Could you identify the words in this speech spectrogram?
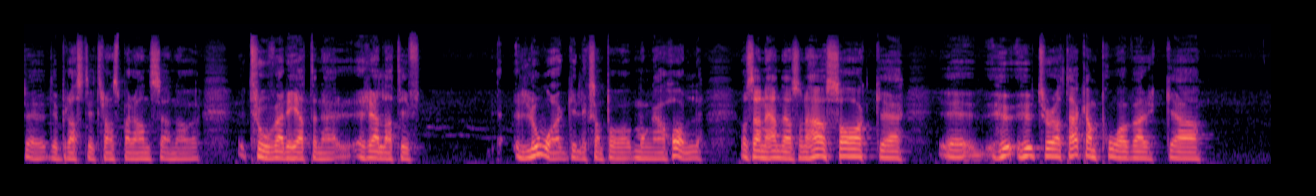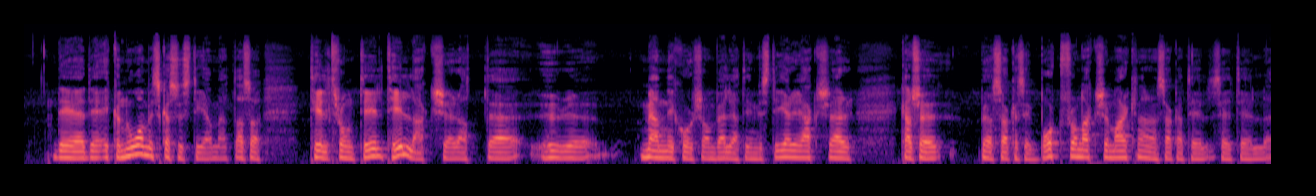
det brast i transparensen och trovärdigheten är relativt låg liksom på många håll. Och sen hände en sån här sak. Eh, eh, hur, hur, tror du att det här kan påverka det, det ekonomiska systemet, alltså tilltron till, till aktier, att eh, hur eh, människor som väljer att investera i aktier kanske börjar söka sig bort från aktiemarknaden, söka till, sig till, eh,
